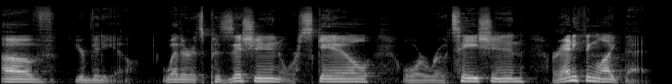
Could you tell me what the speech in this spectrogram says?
of your video, whether it's position or scale or rotation or anything like that.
